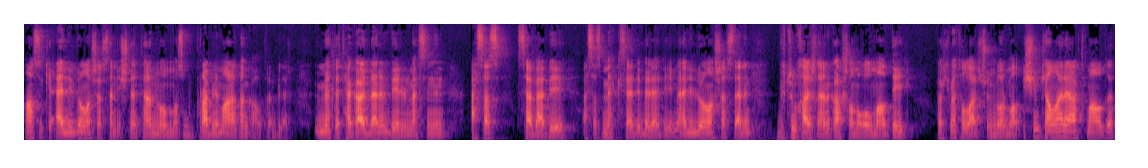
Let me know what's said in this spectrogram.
Hansı ki, əlilliyi olan şəxslərin işlə təmin olunması bu problemi aradan qaldıra bilər. Ümumiyyətlə təqaüdlərin verilməsinin əsas səbəbi, əsas məqsədi belə deyim, əlilliyi olan şəxslərin bütün xərclərini qarşılamaq olmalı deyil. Hökumət onlar üçün normal iş imkanları yaratmalıdır.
